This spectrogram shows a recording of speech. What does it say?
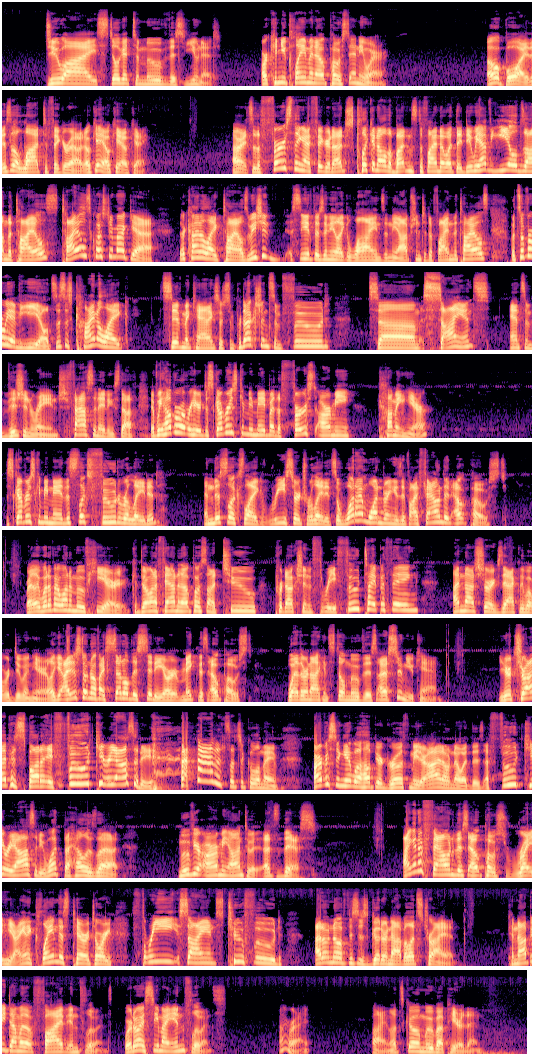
do I still get to move this unit? Or can you claim an outpost anywhere? Oh boy, this is a lot to figure out. Okay, okay, okay. All right, so the first thing I figured out, just clicking all the buttons to find out what they do. We have yields on the tiles. Tiles, question mark? Yeah, they're kind of like tiles. We should see if there's any like lines in the option to define the tiles. But so far we have yields. This is kind of like Civ mechanics. There's some production, some food, some science, and some vision range. Fascinating stuff. If we hover over here, discoveries can be made by the first army coming here. Discoveries can be made. This looks food related, and this looks like research related. So what I'm wondering is if I found an outpost, right? Like, what if I want to move here? Could, do I want to found an outpost on a two production, three food type of thing? I'm not sure exactly what we're doing here. Like, I just don't know if I settle this city or make this outpost, whether or not I can still move this. I assume you can. Your tribe has spotted a food curiosity. That's such a cool name. Harvesting it will help your growth meter. I don't know what this. A food curiosity. What the hell is that? Move your army onto it. That's this. I'm going to found this outpost right here. I'm going to claim this territory. Three science, two food. I don't know if this is good or not, but let's try it. Cannot be done without five influence. Where do I see my influence? All right. Fine. Let's go move up here then.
